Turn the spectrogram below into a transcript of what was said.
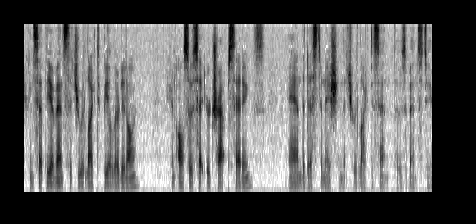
you can set the events that you would like to be alerted on. You can also set your trap settings and the destination that you would like to send those events to. You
